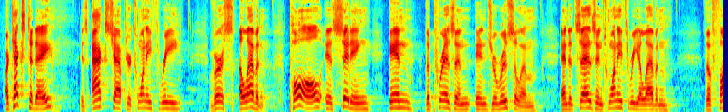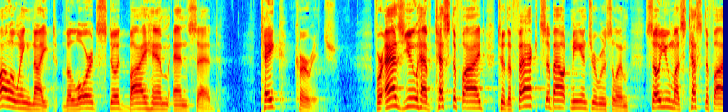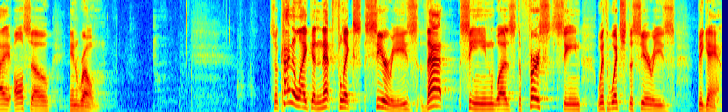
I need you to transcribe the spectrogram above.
Our text today is Acts chapter 23, verse 11. Paul is sitting in the prison in Jerusalem, and it says in 23:11, "The following night the Lord stood by him and said, Take courage, for as you have testified to the facts about me in Jerusalem, so you must testify also in Rome. So, kind of like a Netflix series, that scene was the first scene with which the series began.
